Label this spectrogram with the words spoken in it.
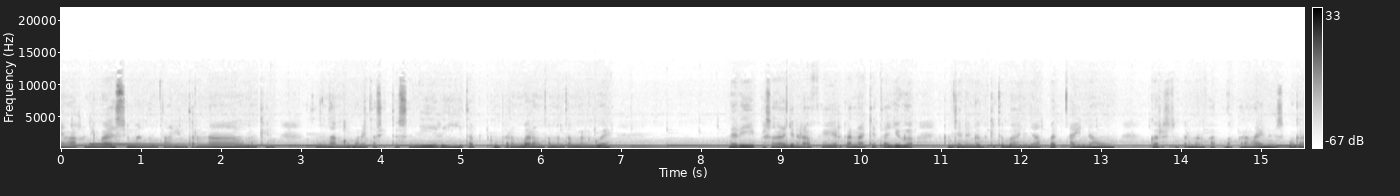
yang akan dibahas cuma tentang internal, mungkin tentang komunitas itu sendiri, tapi gue bareng-bareng teman-teman gue dari personal general affair karena kita juga kerjanya nggak begitu banyak, but I know gue harus bermanfaat untuk orang lain dan semoga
